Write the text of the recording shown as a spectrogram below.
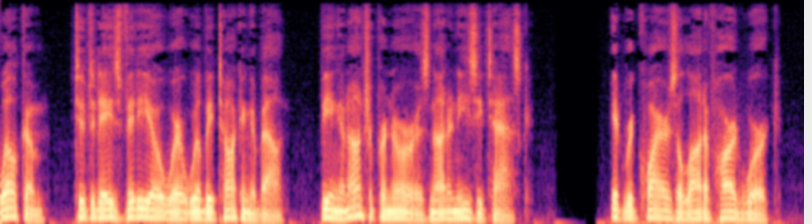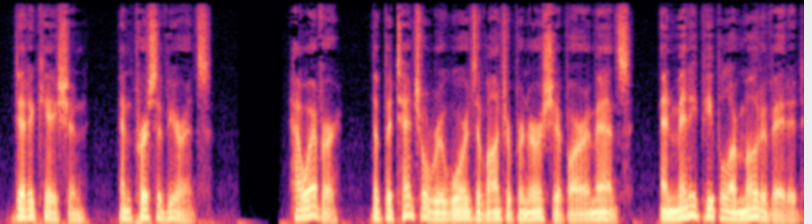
Welcome to today's video where we'll be talking about being an entrepreneur is not an easy task. It requires a lot of hard work, dedication, and perseverance. However, the potential rewards of entrepreneurship are immense, and many people are motivated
